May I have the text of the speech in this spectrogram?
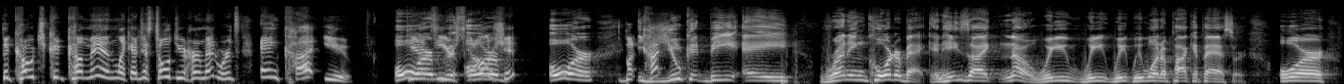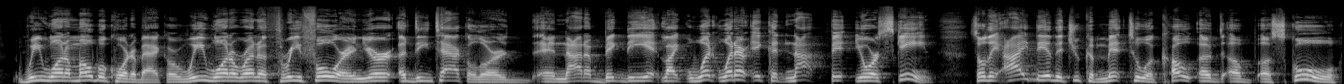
the coach could come in, like I just told you, Herm Edwards, and cut you. Or your scholarship. Or, or but you, you could be a running quarterback, and he's like, "No, we we we we want a pocket passer." Or we want a mobile quarterback or we want to run a 3-4 and you're a D tackle or and not a big D like what whatever it could not fit your scheme. So the idea that you commit to a coach a, a, a school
